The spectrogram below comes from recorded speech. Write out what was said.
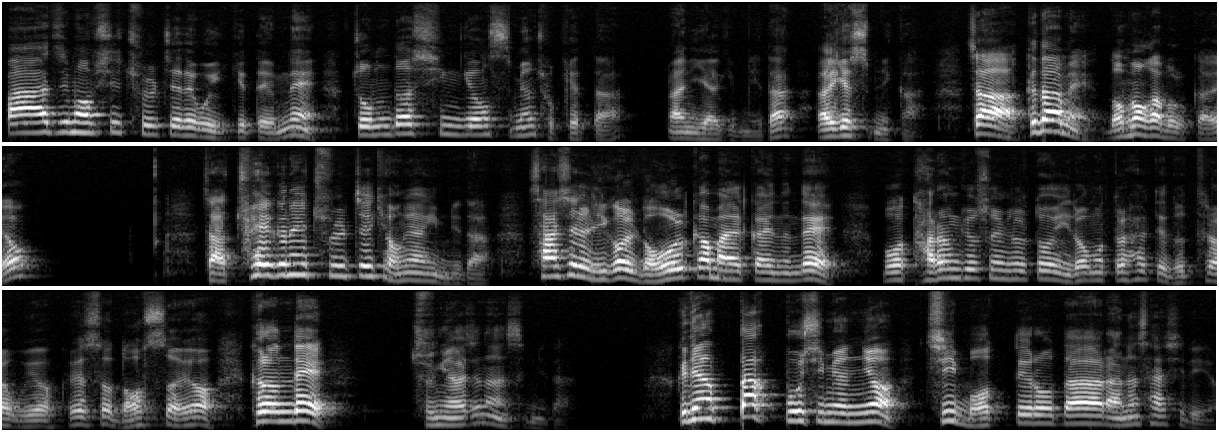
빠짐없이 출제되고 있기 때문에 좀 더 신경 쓰면 좋겠다라는 이야기입니다. 알겠습니까? 자, 그 다음에 넘어가 볼까요? 자, 최근의 출제 경향입니다. 사실 이걸 넣을까 말까 했는데 뭐 다른 교수님들도 이런 것들 할 때 넣더라고요. 그래서 넣었어요. 그런데 중요하진 않습니다. 그냥 딱 보시면요. 지 멋대로다라는 사실이에요.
